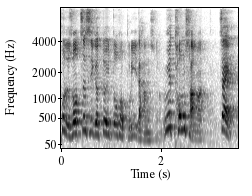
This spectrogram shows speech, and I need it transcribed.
或者说这是一个对多头不利的行情啊，因为通常啊在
